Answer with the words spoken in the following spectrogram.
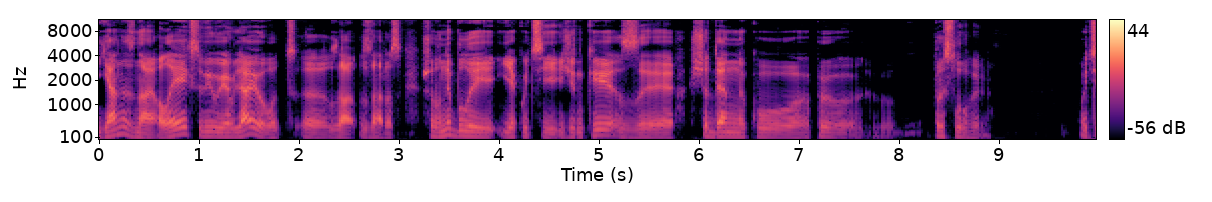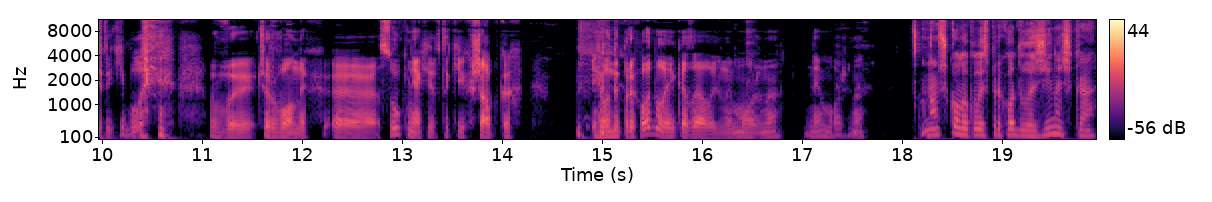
Я не знаю, але я їх собі уявляю, от е, за, зараз, що вони були як оці жінки з щоденнику при- прислуги. Оці такі були в червоних е, сукнях і в таких шапках. І вони приходили і казали: не можна, не можна. Нам в школу колись приходила жіночка.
